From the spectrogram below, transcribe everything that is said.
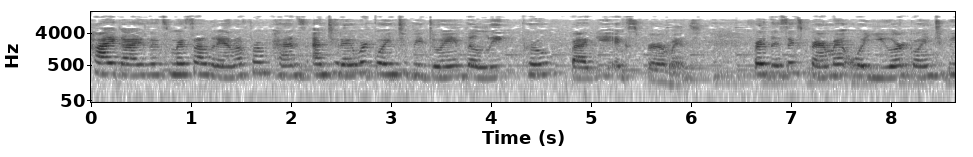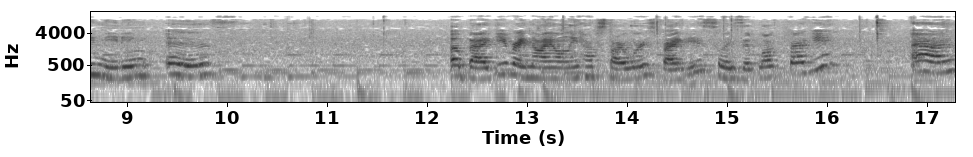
Hi guys, it's Miss Adriana from Pence and today we're going to be doing the leak-proof baggie experiment. For this experiment, what you are going to be needing is a baggie. Right now I only have Star Wars baggies, so a Ziploc baggie. And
